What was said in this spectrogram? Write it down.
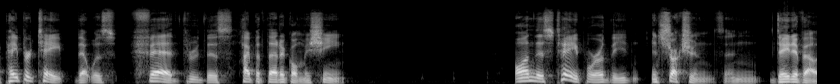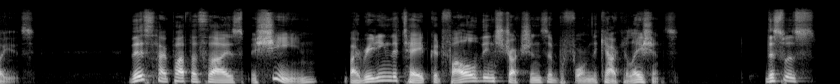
a paper tape that was fed through this hypothetical machine on this tape were the instructions and data values. This hypothesized machine, by reading the tape, could follow the instructions and perform the calculations. This was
